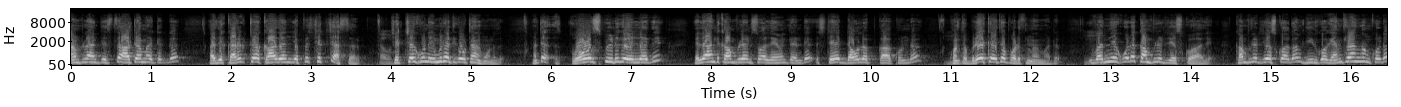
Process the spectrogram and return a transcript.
కంప్లైంట్ ఇస్తే ఆటోమేటిక్గా అది కరెక్టా కాదని చెప్పేసి చెక్ చేస్తారు. చెక్ చేయకుండా ఇమీడియట్గా ఇవ్వడానికి ఉండదు. అంటే ఓవర్ స్పీడ్గా వెళ్ళేది ఎలాంటి కంప్లైంట్స్ వాళ్ళు ఏమిటంటే స్టేట్ డెవలప్ కాకుండా కొంత బ్రేక్ అయితే పడుతుంది అనమాట ఇవన్నీ కూడా కంప్లీట్ చేసుకోవాలి. కంప్లీట్ చేసుకోవాలి దీనికి ఒక యంత్రాంగం కూడా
